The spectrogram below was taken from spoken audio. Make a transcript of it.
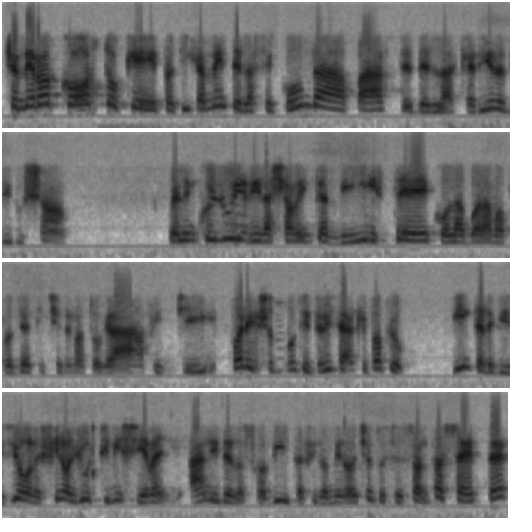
Cioè mi ero accorto che praticamente la seconda parte della carriera di Duchamp quella in cui lui rilasciava interviste, collaborava a progetti cinematografici, poi ha rilasciato molte interviste anche proprio in televisione fino agli ultimissimi anni della sua vita, fino al 1967,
